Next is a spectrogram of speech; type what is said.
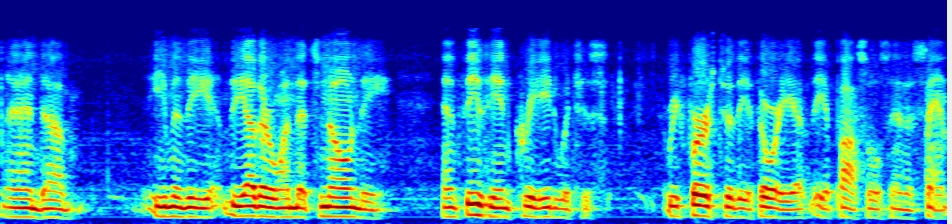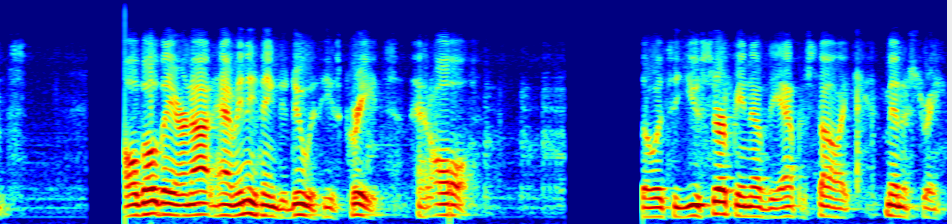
and um, even the the other one that's known, the Athanasian Creed, which is refers to the authority of the apostles in a sense, although they are not have anything to do with these creeds at all. So it's a usurping of the apostolic ministry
